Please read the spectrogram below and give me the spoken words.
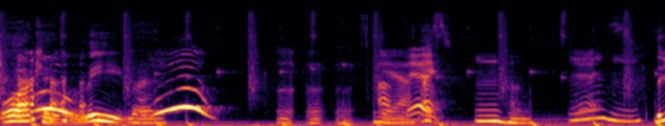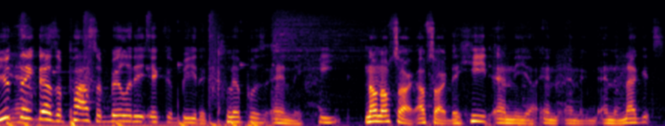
Boy, I can't believe, man. Mm-mm-mm. Yeah. Mm-hmm. Yes. Mm-hmm. Mm-hmm. Do you think there's a possibility it could be the Clippers and the Heat? No, no, I'm sorry. I'm sorry. The Heat and the uh, and, and the and the Nuggets.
